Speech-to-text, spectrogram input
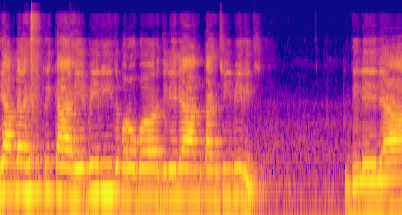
हे आपल्याला ह्याची ट्रिक काय आहे? बेरीज बरोबर दिलेल्या अंकांची बेरीज. दिलेल्या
